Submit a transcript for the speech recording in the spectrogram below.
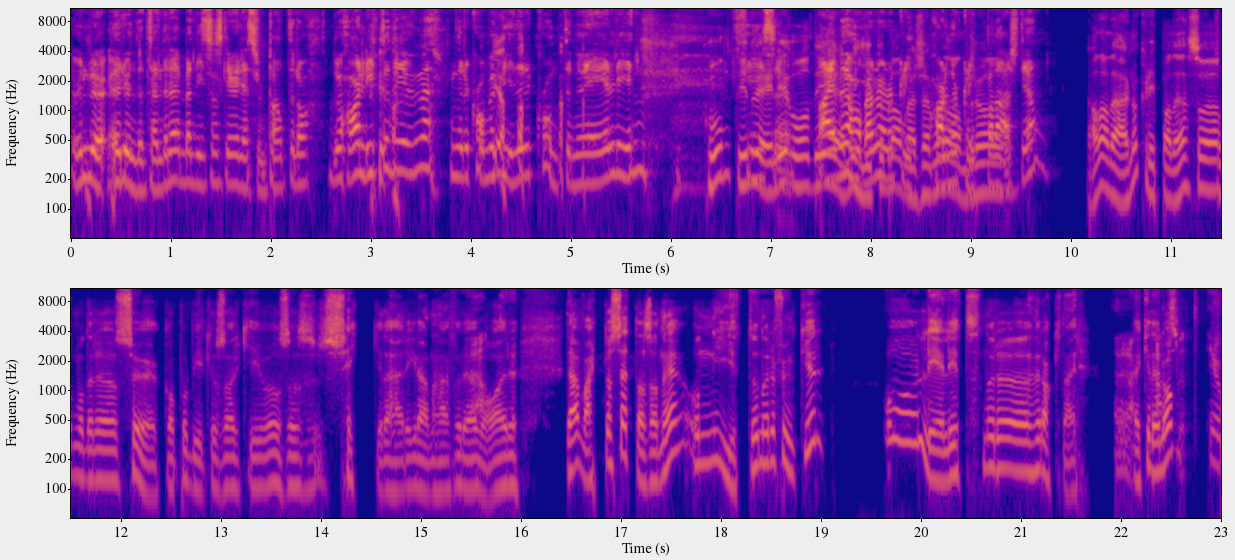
rundetellere, men de som skriver resultater òg. Du har litt å drive med når det kommer Ja. biler kontinuerlig inn. Kontinuerlig, og de Nei, ene har du blander har du noe klipp på det her, Stian? Ja da, det er noen klipp av det, så må dere søke opp på Bilcross-arkivet og så sjekke det her i greiene her, for det Ja. var Det er verdt å sette seg ned og nyte når det funker, og le litt når det rakner. Er ikke det lov? Absolutt. Jo.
